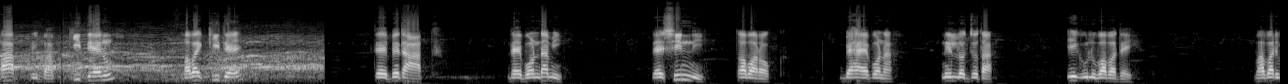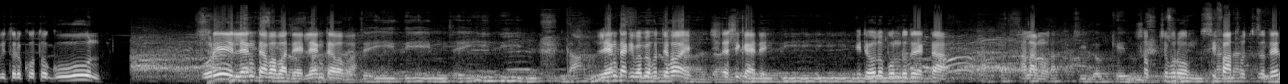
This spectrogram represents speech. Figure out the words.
বাপ রে বাপ কি দেন? বাবাই কি দেয়? দেয় বেদাত দেয় বন্ডামি দেয় সিন্নি তবারক বেহায়পনা। নির্লজ্জতা, এইগুলো বাবা দেয়। বাবার ভিতরে কত গুণ। ওরে ল্যাংটা বাবা দেয়, ল্যাংটা বাবা। ল্যাংটা কীভাবে হতে হয়, সেটা শিখায় দেয়। এটা হলো বন্ধুদের একটা আলামত। সবচেয়ে বড় সিফাত হচ্ছে তাদের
